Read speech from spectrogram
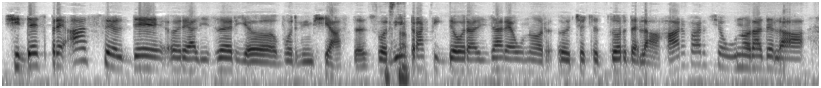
Și despre astfel de realizări uh, vorbim și astăzi. Vorbim Asta. practic de o realizare a unor uh, cercetători de la Harvard și a unora de la uh,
